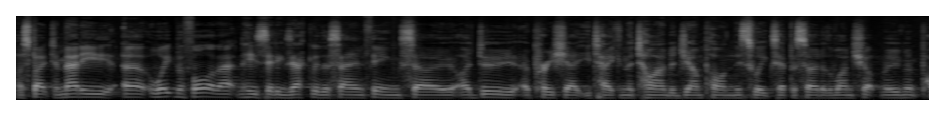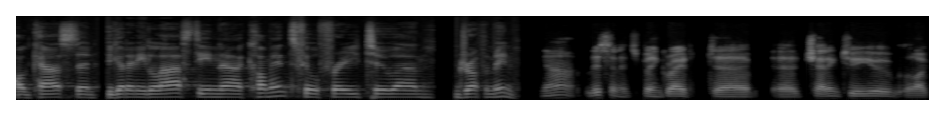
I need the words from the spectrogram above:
I spoke to Matty uh, a week before that, and he said exactly the same thing. So I do appreciate you taking the time to jump on this week's episode of the One Shot Movement podcast. And if you got any lasting uh, comments, feel free to um, drop them in. No, listen, it's been great uh, uh, chatting to you, like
